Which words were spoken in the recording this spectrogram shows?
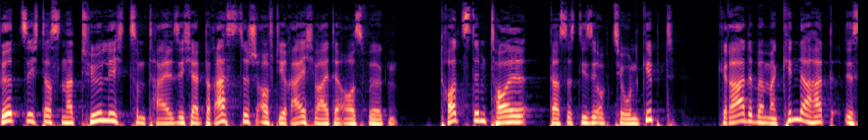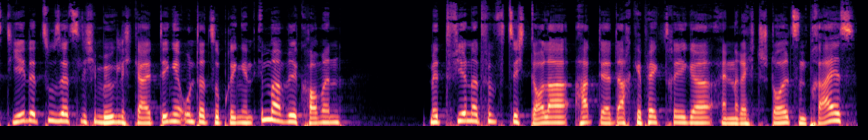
wird sich das natürlich zum Teil sicher drastisch auf die Reichweite auswirken. Trotzdem toll, dass es diese Option gibt. Gerade wenn man Kinder hat, ist jede zusätzliche Möglichkeit, Dinge unterzubringen, immer willkommen. Mit 450 Dollar hat der Dachgepäckträger einen recht stolzen Preis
